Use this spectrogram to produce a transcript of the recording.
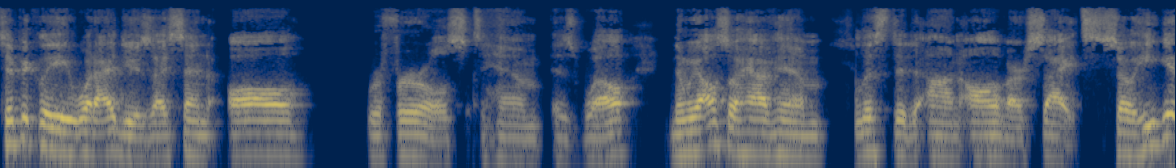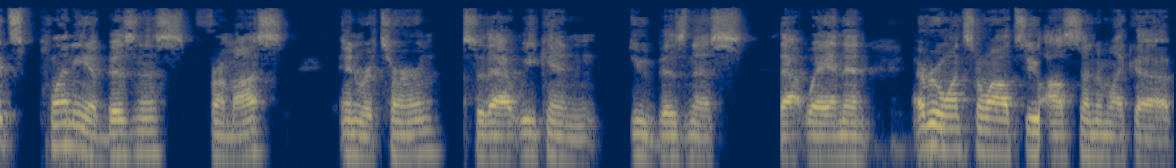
typically what I do is I send all referrals to him as well. And then we also have him listed on all of our sites. So he gets plenty of business from us in return so that we can do business that way. And then every once in a while too, I'll send them like a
